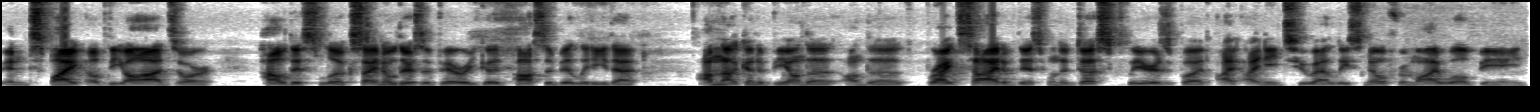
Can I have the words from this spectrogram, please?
in spite of the odds or how this looks I know there's a very good possibility that I'm not going to be on the on the bright side of this when the dust clears but I, I need to at least know for my well-being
